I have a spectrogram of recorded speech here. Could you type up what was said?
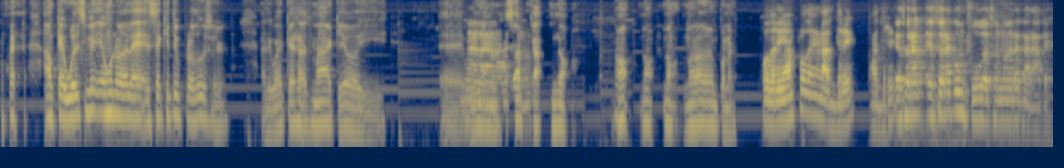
Aunque Will Smith es uno de los executive producers, al igual que Ralph Macchio y eh, No, no, no, no. No, no, no, no la deben poner. podrían poner a Dre. A Dre. Eso era, eso era Kung Fu, eso no era karate.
